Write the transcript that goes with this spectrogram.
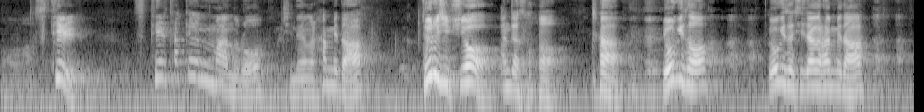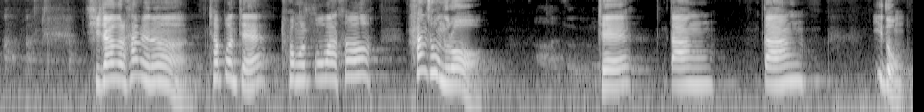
어, steel steel target만으로 진행을 합니다. 들으십시오. 앉아서. 자, 여기서 여기서 시작을 합니다. 시작을 하면은 첫 번째 총을 뽑아서 한 손으로 제 땅, 땅, 이동.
